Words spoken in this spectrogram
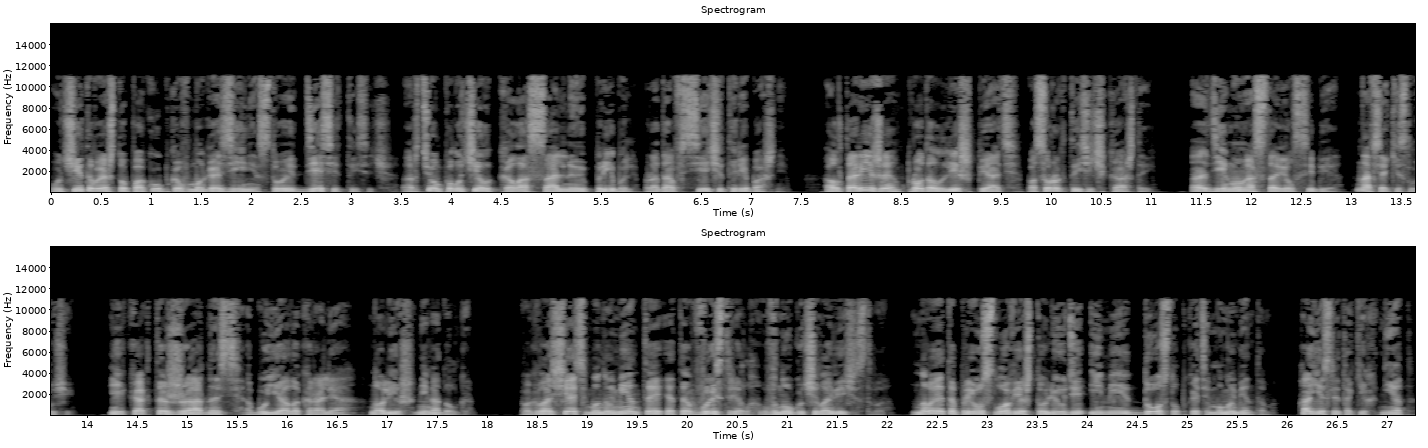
Учитывая, что покупка в магазине стоит 10 тысяч, Артем получил колоссальную прибыль, продав все четыре башни. Алтарей же продал лишь 5, по 40 тысяч каждый. Один он оставил себе, на всякий случай. И как-то жадность обуяла короля, но лишь ненадолго. Поглощать монументы – это выстрел в ногу человечества. Но это при условии, что люди имеют доступ к этим монументам. А если таких нет?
